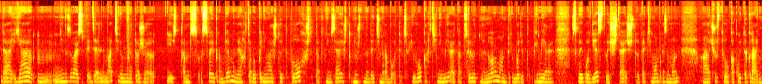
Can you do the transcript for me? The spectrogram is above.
Да, я не называю себя идеальной матерью, у меня тоже есть там свои проблемы, но я хотя бы понимаю, что это плохо, что так нельзя и что нужно над этим работать. В его картине мира это абсолютная норма, он приводит примеры своего детства и считает, что таким образом он а, чувствовал какую-то грань,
